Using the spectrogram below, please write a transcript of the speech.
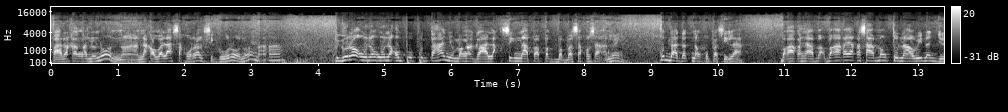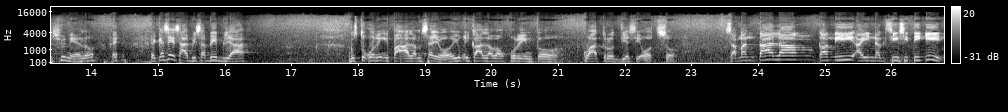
Para kang ano noon, na nakawala sa koral siguro, no? Na, siguro unang-una kong pupuntahan yung mga galaxing napapagbabasa ko sa ano eh. Kung dadatnang ko pa sila. Baka kasama, baka kaya kasamang tunawin ng Diyos yun eh, ano? eh kasi sabi sa Biblia, gusto ko ring ipaalam sa iyo yung ikalawang Korinto 4:18. Samantalang kami ay nagsisitingin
